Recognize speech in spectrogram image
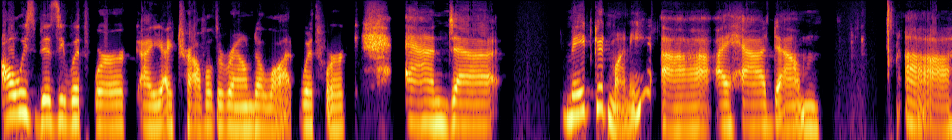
always busy with work. I, I, traveled around a lot with work, and uh, made good money. Uh, I had. Um, uh,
